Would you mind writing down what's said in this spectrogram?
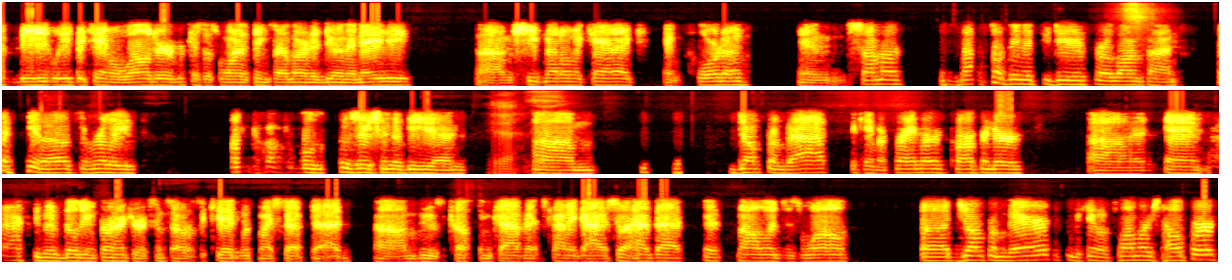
immediately became a welder because it's one of the things I learned to do in the Navy. Um, sheet metal mechanic in Florida in summer is not something that you do for a long time. you know, it's a really uncomfortable position to be in. Yeah. Um, jumped from that, became a framer, carpenter, uh, and actually been building furniture since I was a kid with my stepdad, um, who's a custom cabinets kind of guy. So I had that, knowledge as well. Uh, jumped from there, became a plumber's helper.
